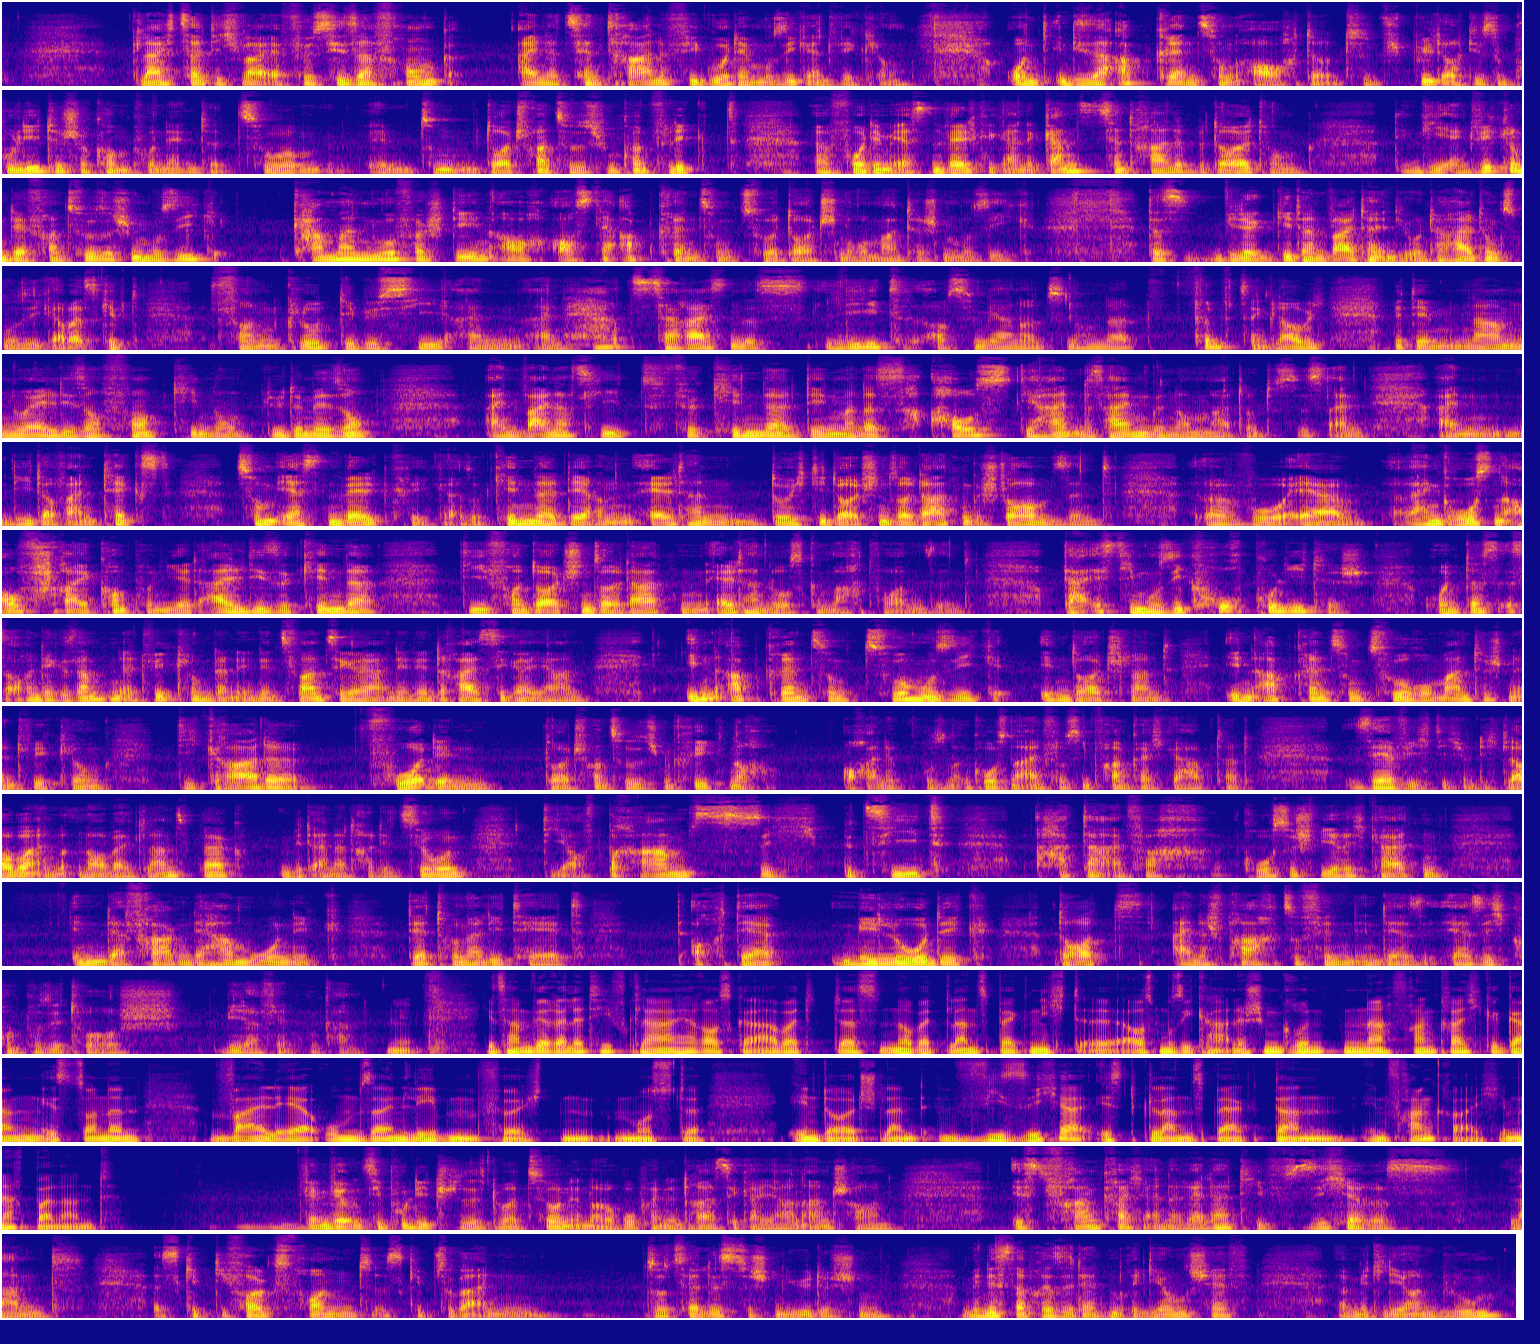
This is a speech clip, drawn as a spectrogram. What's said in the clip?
Gleichzeitig war er für César Franck eine zentrale Figur der Musikentwicklung. Und in dieser Abgrenzung auch, dort spielt auch diese politische Komponente zum, zum deutsch-französischen Konflikt äh, vor dem Ersten Weltkrieg eine ganz zentrale Bedeutung. Die Entwicklung der französischen Musik kann man nur verstehen auch aus der Abgrenzung zur deutschen romantischen Musik. Das wieder geht dann weiter in die Unterhaltungsmusik, aber es gibt von Claude Debussy ein, ein herzzerreißendes Lied aus dem Jahr 1915, glaube ich, mit dem Namen Noël des Enfants qui n'ont plus de maison ein Weihnachtslied für Kinder, denen man das Haus, die Heim, das Heim genommen hat. Und es ist ein, ein Lied auf einen Text zum Ersten Weltkrieg. Also Kinder, deren Eltern durch die deutschen Soldaten gestorben sind, äh, wo er einen großen Aufschrei komponiert. All diese Kinder, die von deutschen Soldaten elternlos gemacht worden sind. Da ist die Musik hochpolitisch. Und das ist auch in der gesamten Entwicklung dann in den 20er Jahren, in den 30er Jahren in Abgrenzung zur Musik in Deutschland, in Abgrenzung zur romantischen Entwicklung, die gerade vor dem Deutsch-Französischen Krieg noch auch einen großen, großen Einfluss in Frankreich gehabt hat, sehr wichtig. Und ich glaube, ein Norbert Landsberg mit einer Tradition, die auf Brahms sich bezieht, hat da einfach große Schwierigkeiten in der Frage der Harmonik, der Tonalität, auch der Melodik, dort eine Sprache zu finden, in der er sich kompositorisch wiederfinden kann. Ja. Jetzt haben wir relativ klar herausgearbeitet, dass Norbert Landsberg nicht äh, aus musikalischen Gründen nach Frankreich gegangen ist, sondern weil er um sein Leben fürchten musste in Deutschland. Wie sicher ist Landsberg dann in Frankreich, im Nachbarland? Wenn wir uns die politische Situation in Europa in den 30er Jahren anschauen, ist Frankreich ein relativ sicheres Land. Es gibt die Volksfront, es gibt sogar einen sozialistischen jüdischen Ministerpräsidenten, Regierungschef äh, mit Leon Blum.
